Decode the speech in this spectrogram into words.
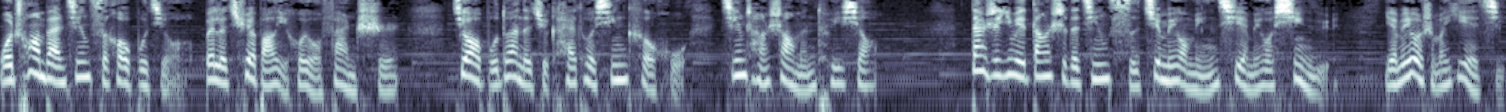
我创办京瓷后不久，为了确保以后有饭吃，就要不断的去开拓新客户，经常上门推销。但是因为当时的京瓷既没有名气，也没有信誉，也没有什么业绩，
